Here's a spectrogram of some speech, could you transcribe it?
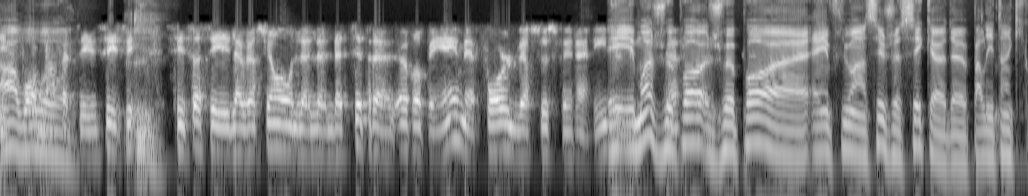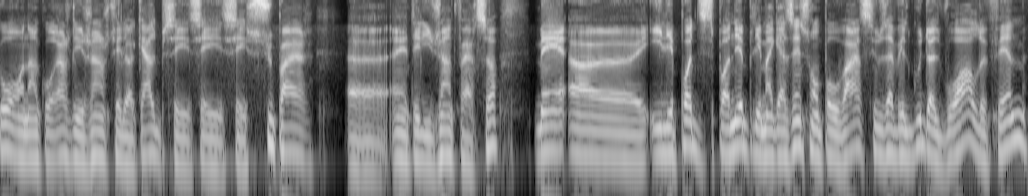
ah, ouais, en fait, c'est ça, c'est la version, le, le, titre européen, mais Ford versus Ferrari. Et, moi, je veux pas, je veux pas euh, influencer. Je sais que de, par les temps qui courent, on encourage les gens à acheter local, puis c'est super euh, intelligent de faire ça. Mais euh, il n'est pas disponible, les magasins sont pas ouverts. Si vous avez le goût de le voir, le film,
